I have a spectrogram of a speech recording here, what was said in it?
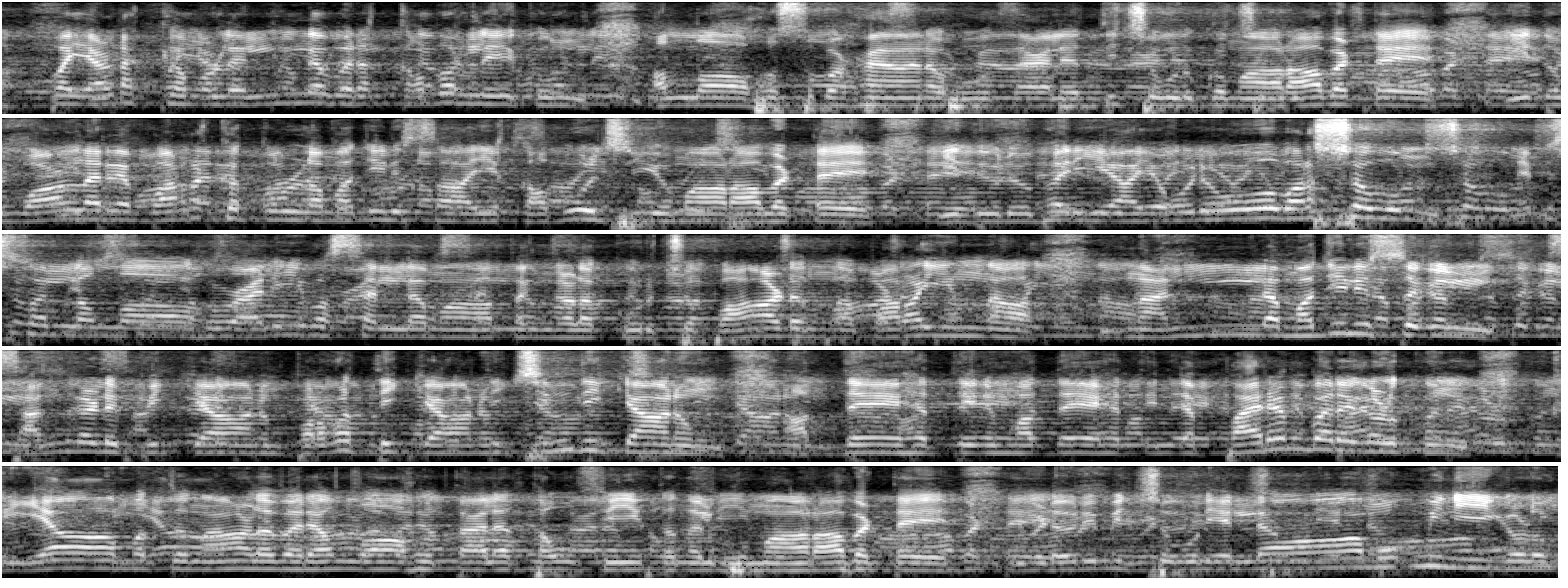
ഉപ്പയടക്കമുള്ള എല്ലാവരെ കബറിലേക്കും അള്ളാഹു സുബ്ഹാനഹു തആല എത്തിച്ചു കൊടുക്കുമാറാവട്ടെ. ഇത് വളരെ വറക്കത്തുള്ള മജിലിസായി കബൂൽ ചെയ്യുമാറാവട്ടെ. ഇതിലുപരിയായ ഓരോ വർഷവും നബി സല്ലല്ലാഹു അലൈഹി വസല്ലമ തങ്ങളെ കുറിച്ച് പാടുന്ന പറയുന്ന നല്ല മജിലിസുകൾ സംഘടിപ്പിക്കാനും പ്രവർത്തിക്കാനും ചിന്തിക്കാനും അദ്ദേഹത്തിനും അദ്ദേഹത്തിന്റെ പരമ്പരകൾക്കും ഖിയാമത്ത് നാളെ വരെ അള്ളാഹു തല തൗഫീഖ് നൽകുമാറാവട്ടെ. ഇവിടെ ഒരുമിച്ച് കൂടി എല്ലാ മുഅ്മിനീകളും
